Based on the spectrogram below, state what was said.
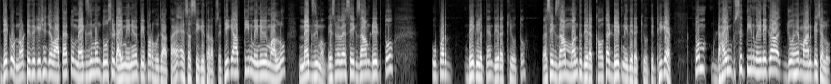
देखो नोटिफिकेशन जब आता है तो मैक्सिमम दो से ढाई महीने में पेपर हो जाता है एसएससी की तरफ़ से, ठीक है? आप तीन महीने में मान लो मैक्सिमम इसमें वैसे एग्ज़ाम डेट तो ऊपर देख लेते हैं, दे रखी हो तो। वैसे एग्ज़ाम मंथ दे रखा होता है डेट नहीं दे रखी होती, ठीक है? तुम ढाई से तीन महीने का जो है मान के चलो।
